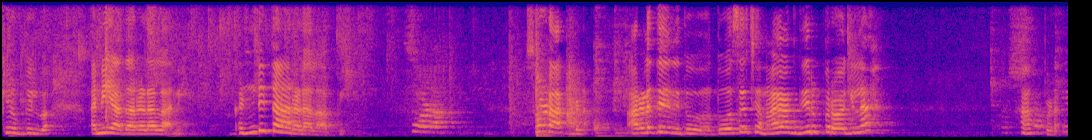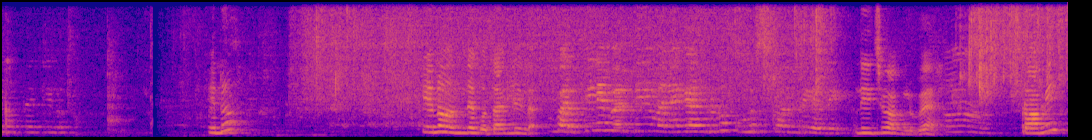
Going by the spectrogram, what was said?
ಕಿರುಬಿಲ್ವಾ ಅನಿ ಅದು ಅರಳಲ್ಲ ಅನಿ ಖಂಡಿತ ಅರಳಲ್ಲ ಅಪ್ಪಿ. ಸೋಡಾ ಹಾಕ್ಬಿಡ. ಅರಳದೆ ಇದು ದೋಸೆ ಚೆನ್ನಾಗಿ ಆಗದಿರೋ ಪರವಾಗಿಲ್ಲ. ಹಾಕ್ಬಿಡ. ಏನು? ಏನೋ ಅಂದೆ ಗೊತ್ತಾಗ್ಲಿಲ್ಲ. ನಿಜವಾಗ್ಲೂ ಪ್ರಾಮಿಸ್?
